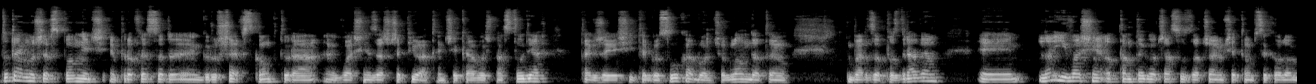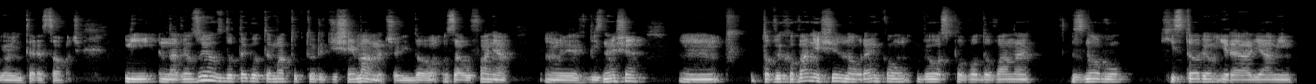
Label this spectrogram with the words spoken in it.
tutaj muszę wspomnieć profesor Gruszewską, która właśnie zaszczepiła tę ciekawość na studiach, także jeśli tego słucha bądź ogląda, to ją bardzo pozdrawiam. No i właśnie od tamtego czasu zacząłem się tą psychologią interesować. I nawiązując do tego tematu, który dzisiaj mamy, czyli do zaufania y, w biznesie, y, to wychowanie silną ręką było spowodowane znowu historią i realiami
